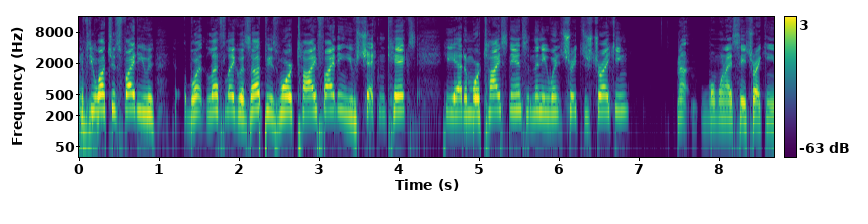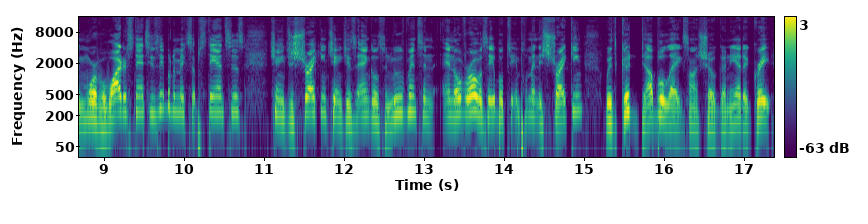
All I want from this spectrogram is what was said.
If you watch his fight, he was what left leg was up. He was more Thai fighting. He was checking kicks. He had a more Thai stance, and then he went straight to striking not when I say striking, more of a wider stance. He was able to mix up stances, change his striking, change his angles and movements, and, and overall was able to implement his striking with good double legs on Shogun. He had a great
